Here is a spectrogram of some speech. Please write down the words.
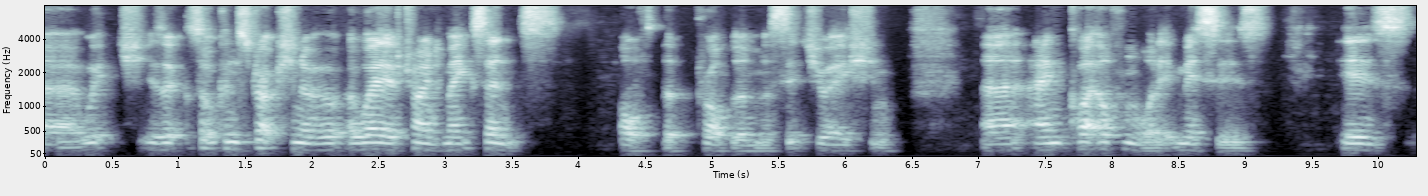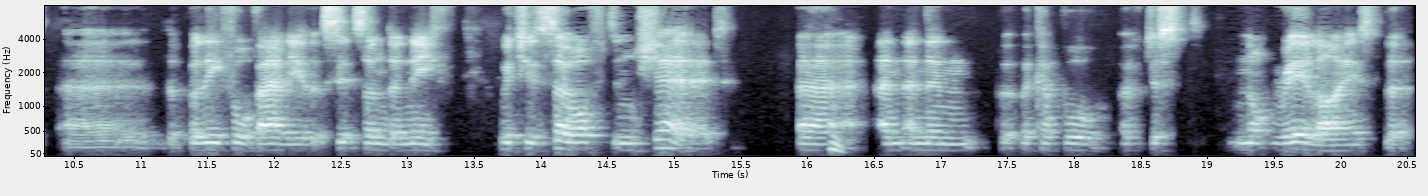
uh, which is a sort of construction of a, a, way of trying to make sense of the problem, the situation, uh, and quite often what it misses is uh, the belief or value that sits underneath, which is so often shared. Uh, hmm. and, and then the, the couple have just not realized that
